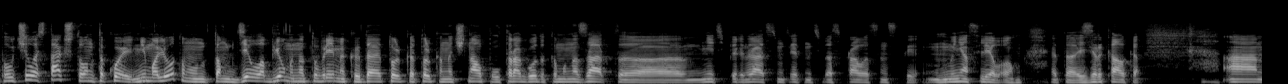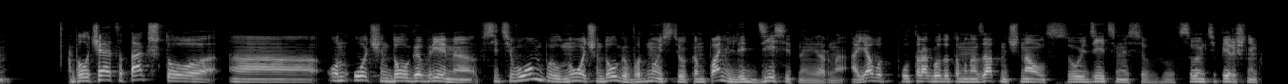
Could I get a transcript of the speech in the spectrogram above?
получилось так, что он такой мимолетом, он там делал объемы на то время, когда я только-только начинал полтора года тому назад. А, мне теперь нравится смотреть на тебя справа с инсты. У меня слева он, это зеркалка. А, Получается так, что э, он очень долгое время в сетевом был, ну очень долго в одной сетевой компании, лет 10, наверное. А я вот полтора года тому назад начинал свою деятельность в, в своем теперешнем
